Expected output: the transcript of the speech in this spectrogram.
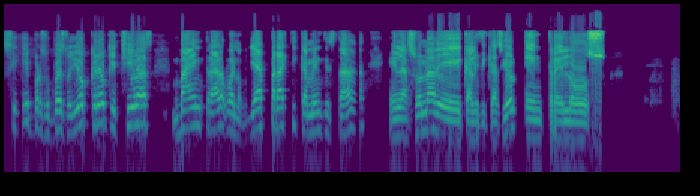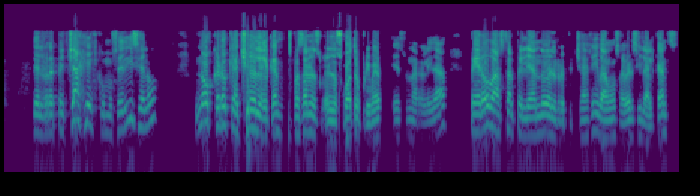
Sí, por supuesto. Yo creo que Chivas va a entrar, bueno, ya prácticamente está en la zona de calificación entre los del repechaje, como se dice, ¿no? No creo que a Chivas le alcance a pasar en los, cuatro primeros, es una realidad, pero va a estar peleando el repechaje y vamos a ver si le alcanza.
